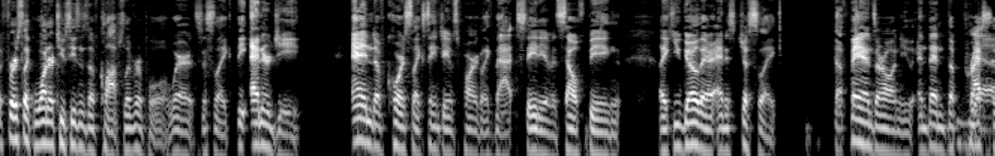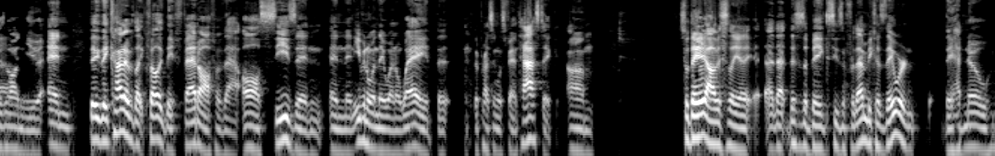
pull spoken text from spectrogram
the first like one or two seasons of Klopp's Liverpool, where it's just like the energy, and of course like St James Park, like that stadium itself being like you go there and it's just like the fans are on you, and then the press is on you, and they they kind of like felt like they fed off of that all season, and then even when they went away, the the pressing was fantastic. Um, so they obviously uh, uh, that this is a big season for them because they were they had no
